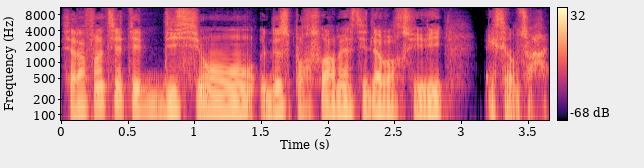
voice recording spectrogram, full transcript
C'est la fin de cette édition de Sport Soir. Merci de l'avoir suivi. Excellente soirée.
